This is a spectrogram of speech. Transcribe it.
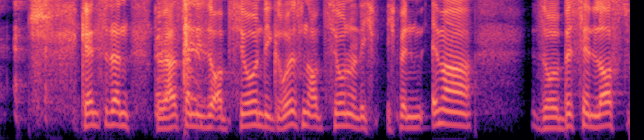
Kennst du dann, du hast dann diese Option, die Größenoption und ich, ich bin immer so ein bisschen lost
